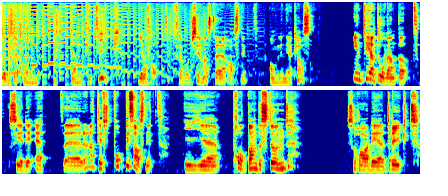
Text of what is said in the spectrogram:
Lite om den kritik vi har fått för vårt senaste avsnitt om Linnea Claesson. Inte helt oväntat så är det ett eh, relativt poppis avsnitt. I eh, poddande stund så har det drygt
